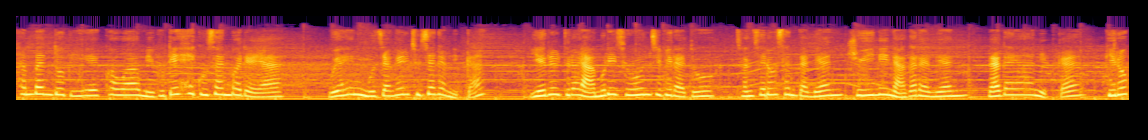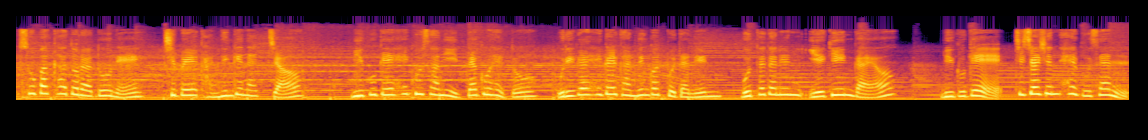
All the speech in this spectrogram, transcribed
한반도 비핵화와 미국의 핵우산 버려야 왜 핵무장을 주장합니까? 예를 들어 아무리 좋은 집이라도 전세로 산다면 주인이 나가라면 나가야 하니까 비록 소박하더라도 내 집을 갖는 게 낫죠. 미국에 핵우산이 있다고 해도 우리가 핵을 갖는 것보다는 못하다는 얘기인가요? 미국의 찢어진 핵우산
